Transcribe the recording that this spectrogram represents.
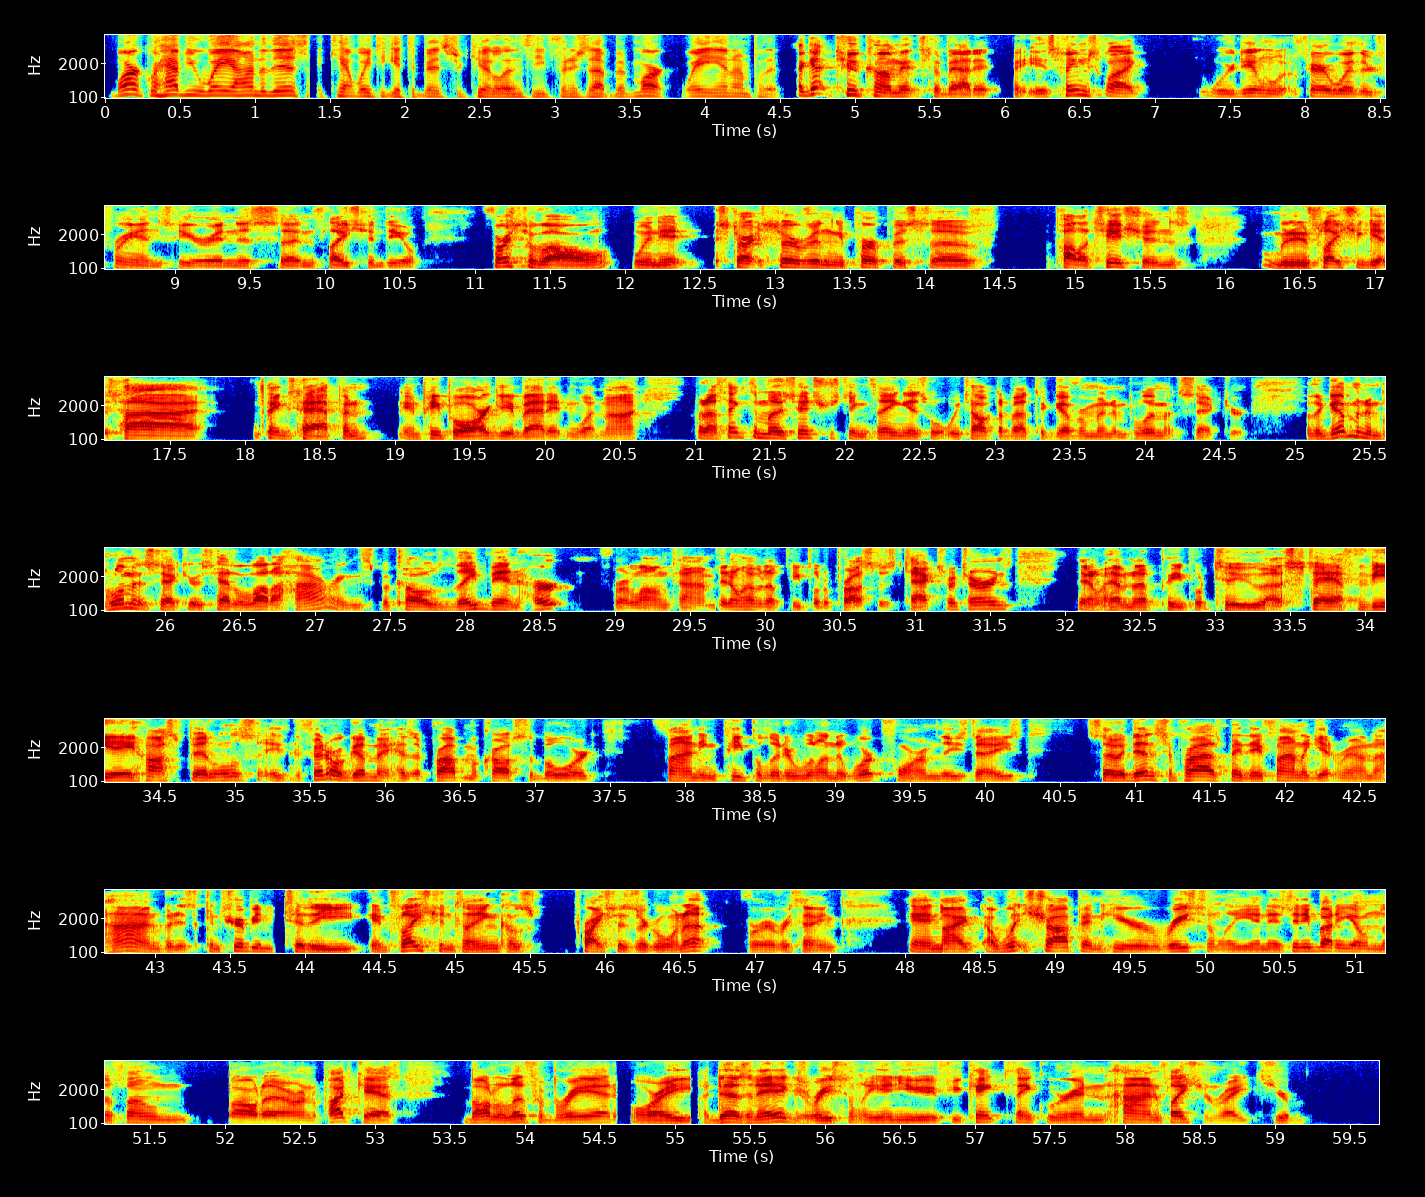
Marc, we'll have you weigh onto this. I can't wait to get to Mr. Kittle and see he finishes up. But Marc, weigh in on flip. I got two comments about it. It seems like we're dealing with fair weathered friends here in this uh, inflation deal. First of all, when it starts serving the purpose of politicians, when inflation gets high, things happen and people argue about it and whatnot. But I think the most interesting thing is what we talked about the government employment sector. The government employment sector has had a lot of hirings because they've been hurt for a long time. They don't have enough people to process tax returns. They don't have enough people to uh, staff VA hospitals. The federal government has a problem across the board finding people that are willing to work for them these days. So it doesn't surprise me they finally get around the hind, but it's contributing to the inflation thing because prices are going up for everything. And I, I went shopping here recently, and has anybody on the phone bought a, or on the podcast bought a loaf of bread or a, a dozen eggs recently, and you if you can't think we're in high inflation rates, you're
